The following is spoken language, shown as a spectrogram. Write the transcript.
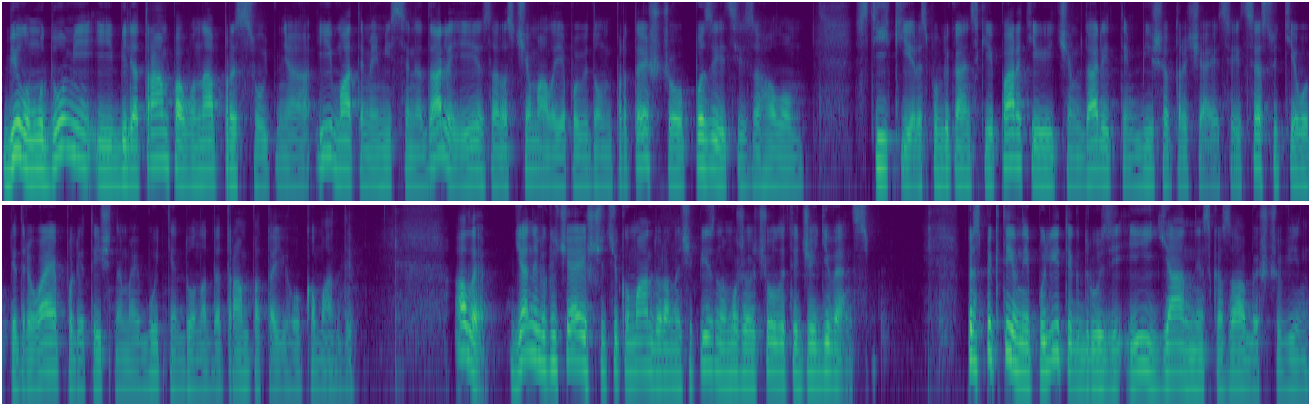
Білому домі і біля Трампа вона присутня і матиме місце надалі. І зараз чимало є повідомлень про те, що позиції загалом стійкі республіканської партії, чим далі, тим більше втрачаються. І це суттєво підриває політичне майбутнє Дональда Трампа та його команди. Але я не виключаю, що цю команду рано чи пізно може очолити Джей Ді Венс. Перспективний політик, друзі, і я не сказав би, що він,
